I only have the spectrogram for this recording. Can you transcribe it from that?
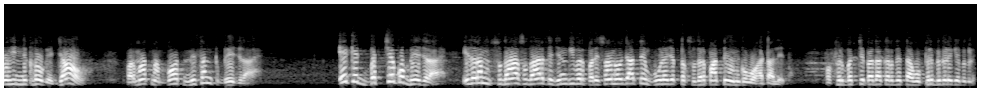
तो ही निखरोगे। जाओ। परमात्मा बहुत निशंक भेज रहा है। एक एक बच्चे को भेज रहा है। इधर हम सुधार सुधार के ज़िंदगी भर परेशान हो जाते हैं, बूढ़े जब तक सुधर पाते हैं, उनको वो हटा लेता और फिर बच्चे पैदा कर देता वो फिर बिगड़े के बिगड़े।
